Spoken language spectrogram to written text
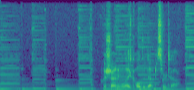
A shining light called Adapta Sertão.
